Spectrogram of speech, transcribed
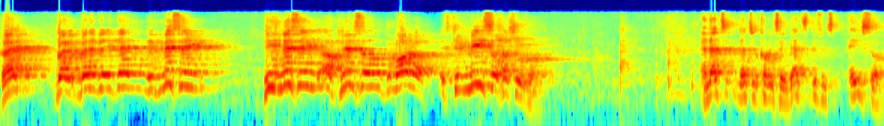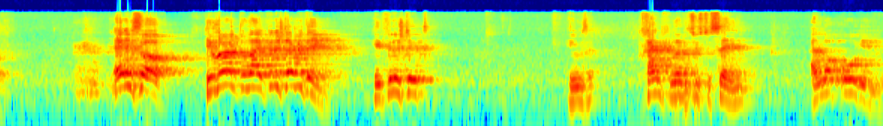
right? But but if they they're missing. He's missing a pencil Gemara. It's Kimisa Chashuva. And that's that's what coming say. That's the difference. Esav. Esav. He learned the lie, finished everything. He finished it. He was Chaim Shmulevitz used to say, "I love all Yidden,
